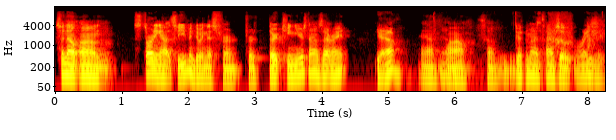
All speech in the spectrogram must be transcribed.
So now, um, starting out, so you've been doing this for, for 13 years now. Is that right? Yeah. Yeah. yeah. Wow. So good amount of time. So crazy.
